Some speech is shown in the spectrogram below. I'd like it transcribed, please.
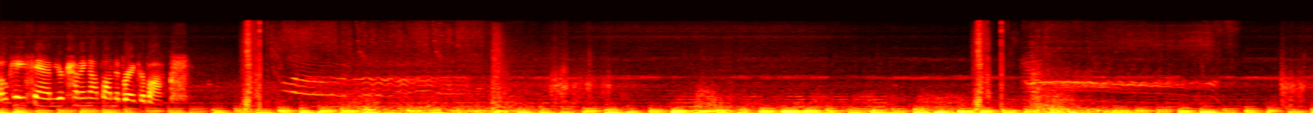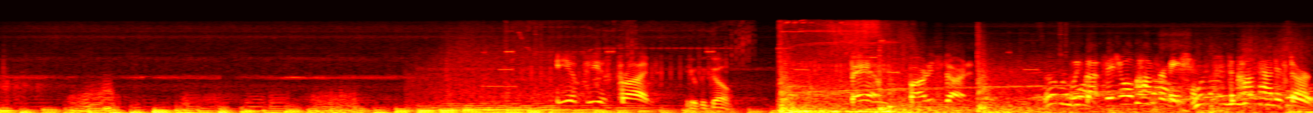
Okay, Sam, you're coming up on the breaker box. EMP is primed. Here we go. Bam! Party started. We've got visual confirmation. The compound is dark.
